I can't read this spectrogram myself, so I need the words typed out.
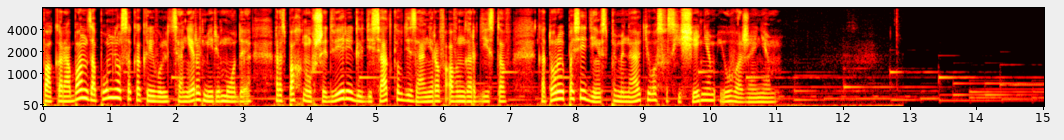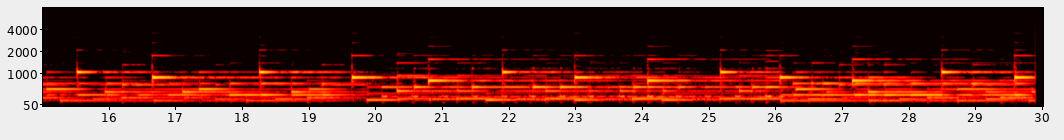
Пака Рабан запомнился как революционер в мире моды, распахнувший двери для десятков дизайнеров-авангардистов, которые по сей день вспоминают его с восхищением и уважением.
